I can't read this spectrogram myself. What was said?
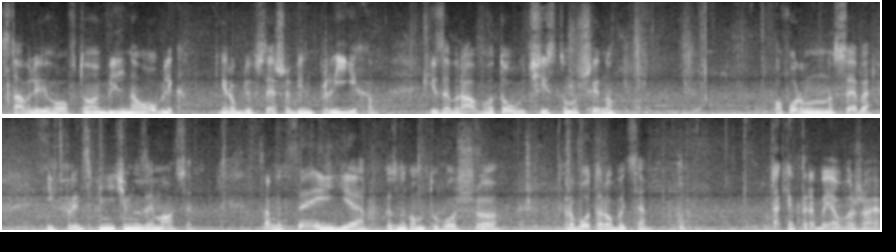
ставлю його автомобіль на облік і роблю все, щоб він приїхав і забрав готову чисту машину, оформлену на себе і в принципі нічим не займався. Саме це і є показником того, що робота робиться так, як треба, я вважаю.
